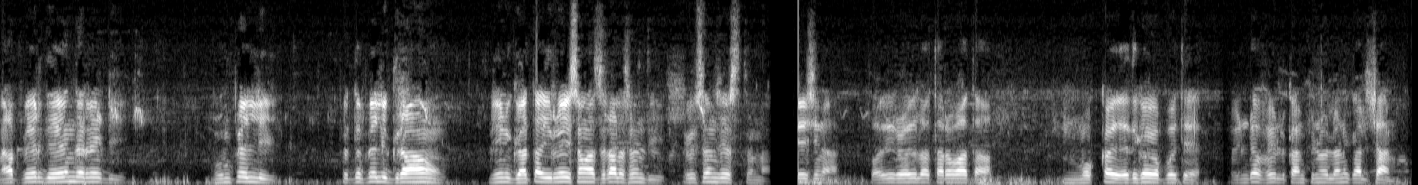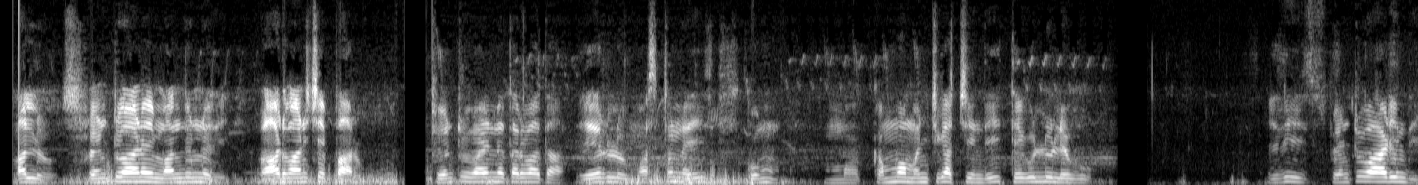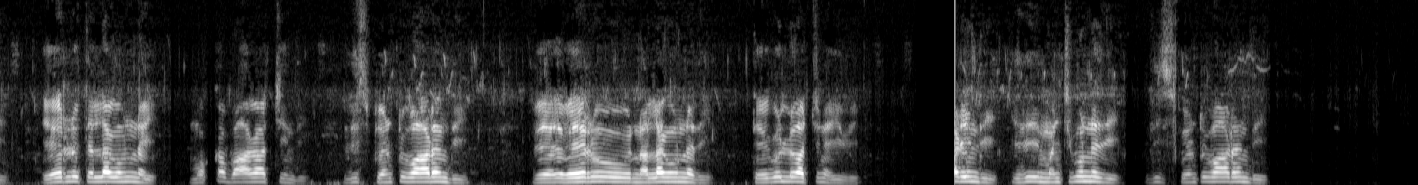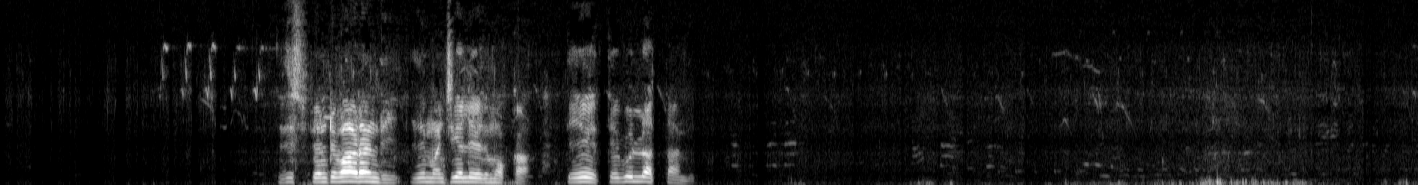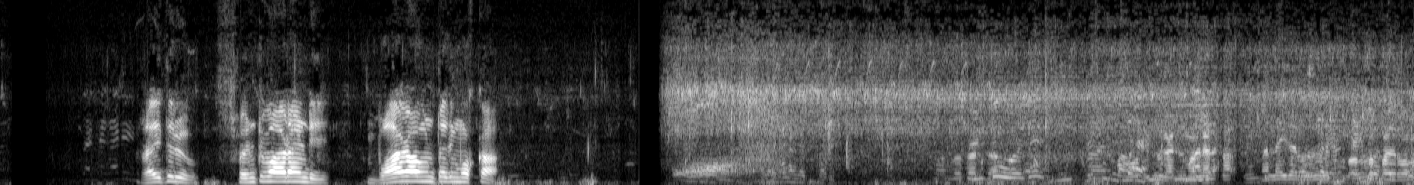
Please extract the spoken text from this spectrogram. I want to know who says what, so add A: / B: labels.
A: నా పేరు దేవేందర్ రెడ్డి. బొంపెల్లి పెద్దపల్లి గ్రామం. నేను గత ఇరవై సంవత్సరాల నుండి వ్యవసాయం చేస్తున్నా. చేసిన పది రోజుల తర్వాత మొక్క ఎదగకపోతే రెండో ఫీల్డ్ కంపెనీ వాళ్ళని కలిశాను. వాళ్ళు స్ప్రెంటు అనే మందు ఉన్నది వాడమని చెప్పారు. స్ప్రెంటు వాడిన తర్వాత ఏర్లు మస్తున్నాయి కొమ్ కమ్మ మంచిగా వచ్చింది తెగుళ్ళు లేవు. ఇది స్పెంట్ వాడింది. ఏర్లు తెల్లగా ఉన్నాయి. మొక్క బాగా వచ్చింది. ఇది స్పెంట్ వాడింది. వే- వేరు నల్లగా ఉన్నది. తెగుళ్ళు వచ్చినాయి ఇవి. వాడింది. ఇది మంచిగా ఉన్నది. ఇది స్పెంట్ వాడింది. ఇది స్పెంట్ వాడింది. ఇది మంచిగా లేదు మొక్క. తె తెగుళ్ళు వస్తుంది. రైతులు ఫ్రంట్ వాడండి. బాగా ఉంటుంది మొక్క.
